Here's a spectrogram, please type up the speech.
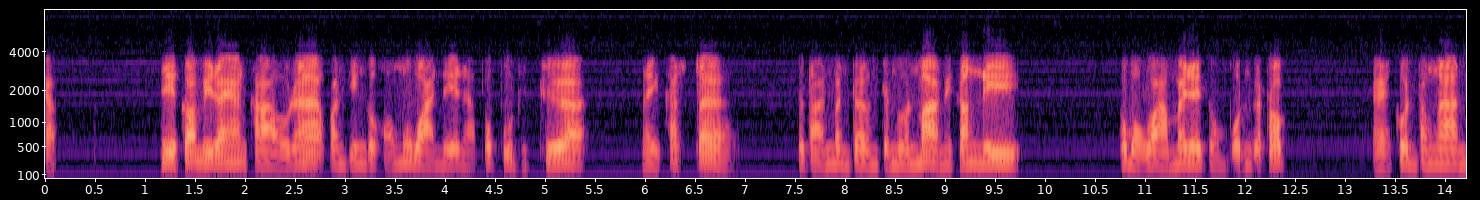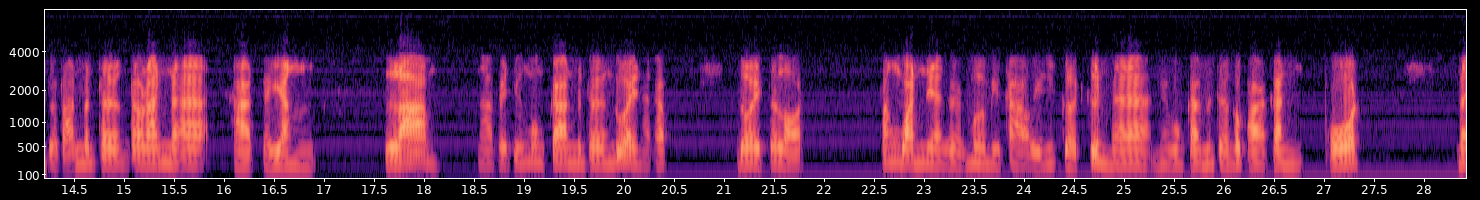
ครับ นี่ก็มีรายงานข่าวนะ ความจริงก็ของเมื่อวานนี้นะพบผู้ติดเชื้อในคัสเตอร์ สถานบันเทิงจำนวนมากในครั้งนี้ ก็บอกว่าไม่ได้ส่งผลกระทบคนทำงานสถานบันเทิงเท่านั้นนะฮะหากไปยังลามนะไปถึงวงการบันเทิงด้วยนะครับ โดยตลอดทั้งวันเนี่ยเมื่อมีข่าวอย่างนี้เกิดขึ้นนะ ในวงการบันเทิงก็พากันโพสต์ใน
